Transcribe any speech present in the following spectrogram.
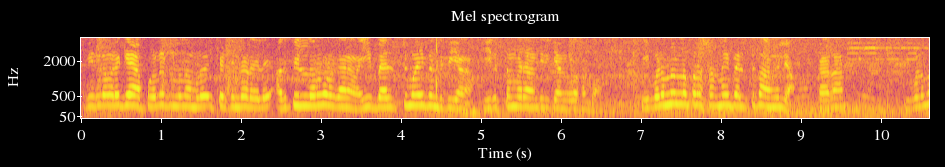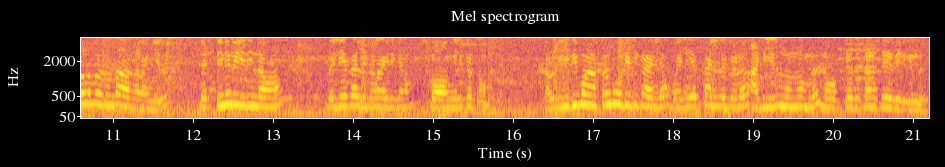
അപ്പോൾ ഇതിൽ ഓരോ ഗ്യാപ്പുകൾ ഇട്ടുണ്ട് നമ്മൾ ഈ കെട്ടിന്റെ ഇടയിൽ അത് പില്ലർ കൊടുക്കാനാണ്. ഈ ബെൽറ്റുമായി ബന്ധിപ്പിക്കാനാണ്. ഇരുത്തം വരാണ്ടിരിക്കാനുള്ള സംഭവം. ഇവിടെ നിന്നുള്ള പ്രഷറിനെ ബെൽറ്റ് താങ്ങില്ല. കാരണം ഇവിടെ നിന്നുള്ള പ്രശ്നം താങ്ങണമെങ്കിൽ കെട്ടിന് വീതി ഉണ്ടാവണം വലിയ കല്ലുകളായിരിക്കണം സ്ട്രോങ്ങിൽ കെട്ടണം. നമ്മൾ വീതി മാത്രം കൂട്ടിയിട്ട് കാര്യമില്ല. വലിയ കല്ലുകൾ അടിയിൽ നിന്ന് നമ്മൾ ലോക്ക് ചെയ്തിട്ടാണ് ചെയ്തിരിക്കുന്നത്.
